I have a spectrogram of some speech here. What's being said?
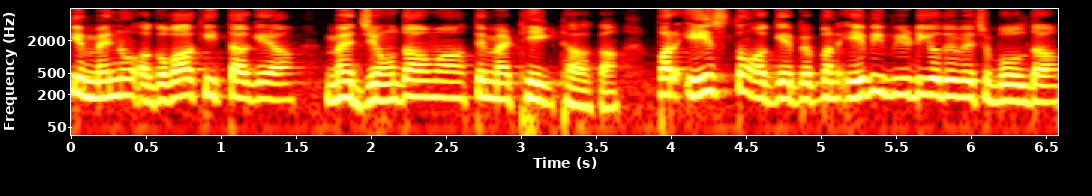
ਕਿ ਮੈਨੂੰ ਅਗਵਾ ਕੀਤਾ ਗਿਆ, ਮੈਂ ਜਿਉਂਦਾ ਵਾਂ ਤੇ ਮੈਂ ਠੀਕ ਠਾਕ ਹਾਂ। ਪਰ ਇਸ ਤੋਂ ਅੱਗੇ ਬਿਪਨ ਇਹ ਵੀ ਵੀਡੀਓ ਦੇ ਵਿੱਚ ਬੋਲਦਾ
